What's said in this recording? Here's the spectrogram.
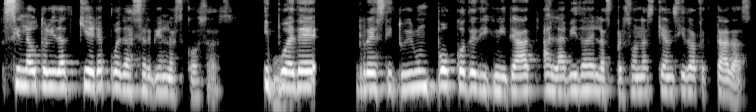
si la autoridad quiere, puede hacer bien las cosas y puede restituir un poco de dignidad a la vida de las personas que han sido afectadas.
